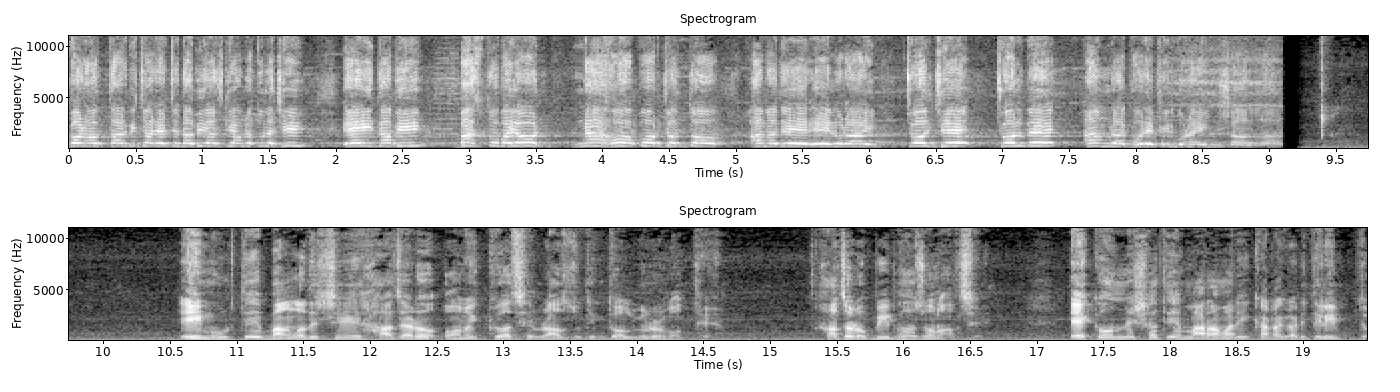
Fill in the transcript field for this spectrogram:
গণহত্যার বিচারের যে দাবি আজকে আমরা তুলেছি, এই দাবি বাস্তবায়ন না হওয়া পর্যন্ত আমাদের এই লড়াই চলছে, চলবে, আমরা ঘরে ফিরবো না, ইনশাআল্লাহ। এই মুহূর্তে বাংলাদেশে হাজারো অনৈক্য আছে রাজনৈতিক দলগুলোর মধ্যে। হাজারো বিভাজন আছে। একে অন্যের সাথে মারামারি, কাটাকাটিতে লিপ্ত।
